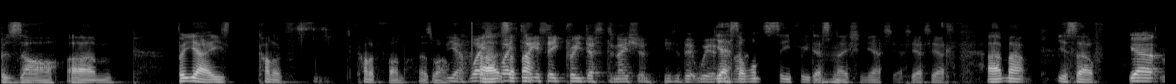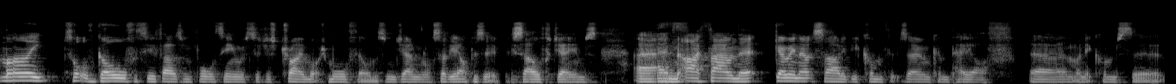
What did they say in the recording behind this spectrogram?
bizarre. Um, but yeah, he's kind of kind of fun as well. Yeah, wait, Uh, wait so till Matt- you see Predestination. He's a bit weird. Yes, I want to see Predestination. Yes, yes, yes, yes. Uh, Matt, yourself. Yeah, my sort of goal for 2014 was to just try and watch more films in general. So the opposite of yourself, James. And I found that going outside of your comfort zone can pay off um, when it comes to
